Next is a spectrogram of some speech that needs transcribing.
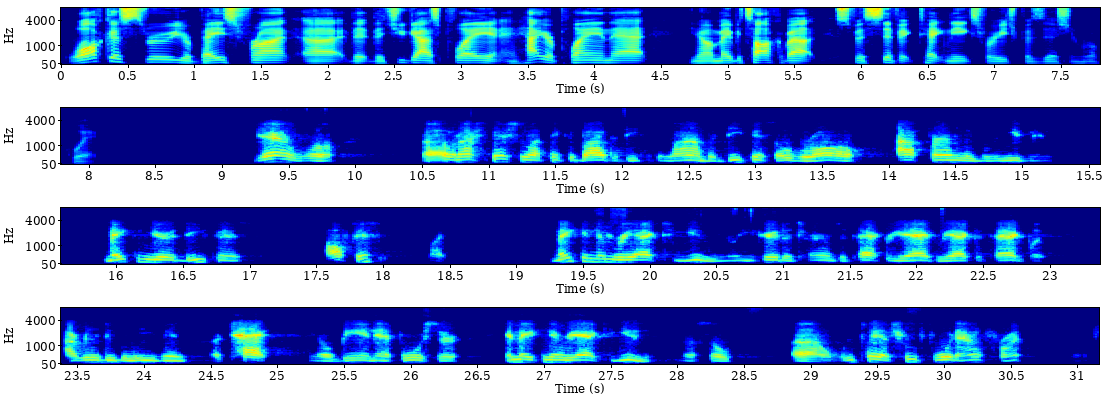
Walk us through your base front uh, that that you guys play and, and how you're playing that. You know, maybe talk about specific techniques for each position, real quick. Yeah, well, uh, when I especially when I think about the defensive line, but defense overall, I firmly believe in making your defense offensive, like making them react to you. You know, you hear the terms attack, react, react, attack, but I really do believe in attack, you know, being that forcer and making them react to you. You know, so uh, we play a true four down front,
